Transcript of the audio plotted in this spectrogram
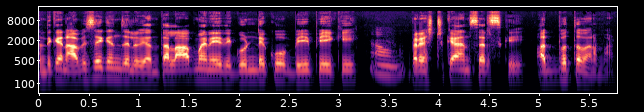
అందుకని అవిసె గింజలు ఎంత లాభం అనేది గుండెకు బీపీకి బ్రెస్ట్ క్యాన్సర్స్కి అద్భుతం అనమాట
